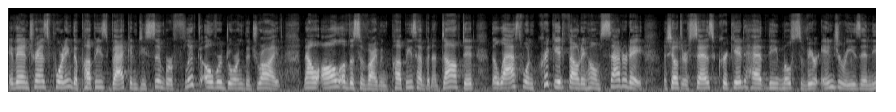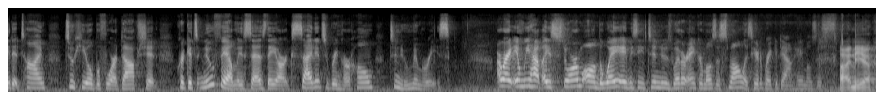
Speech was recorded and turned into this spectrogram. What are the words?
A van transporting the puppies back in December flipped over during the drive. Now all of the surviving puppies have been adopted. The last one, Cricket, found a home Saturday. The shelter says Cricket had the most severe injuries and needed time to heal before adoption. Cricket's new family says they are excited to bring her home to new memories. All right, and we have a storm on the way. ABC 10 News weather anchor Moses Small is here to break it down. Hey, Moses. Hi, Nia.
